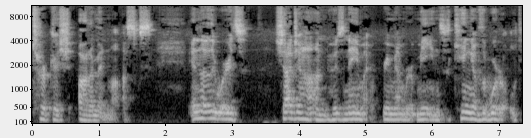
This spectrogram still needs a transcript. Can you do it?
Turkish Ottoman mosques. In other words, Shah Jahan, whose name I remember means king of the world,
